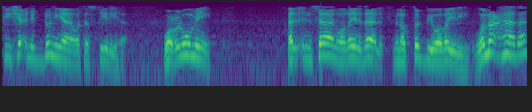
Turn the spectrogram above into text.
في شأن الدنيا وتسخيرها وعلوم الإنسان وغير ذلك من الطب وغيره. ومع هذا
